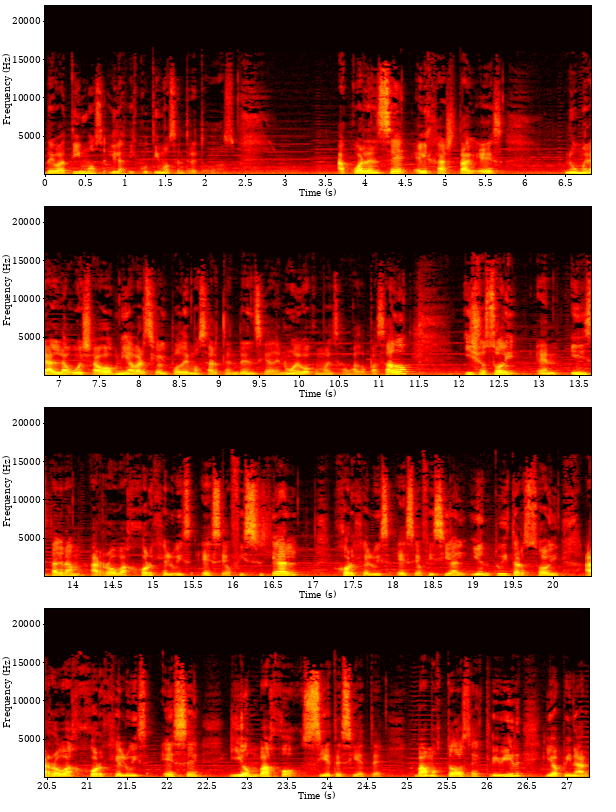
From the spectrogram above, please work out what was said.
debatimos y las discutimos entre todos. Acuérdense, el hashtag es numeral la huella ovni, a ver si hoy podemos hacer tendencia de nuevo como el sábado pasado. Y yo soy en Instagram arroba Jorge Luis S oficial, Jorge Luis y en Twitter soy arroba Jorge Luis S guion bajo 77. Vamos todos a escribir y opinar.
